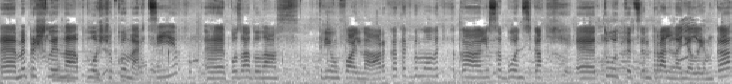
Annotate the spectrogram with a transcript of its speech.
Е, ми прийшли на площу комерції. Е, позаду нас тріумфальна арка, так би мовити, така лісабонська. Е, тут центральна ялинка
